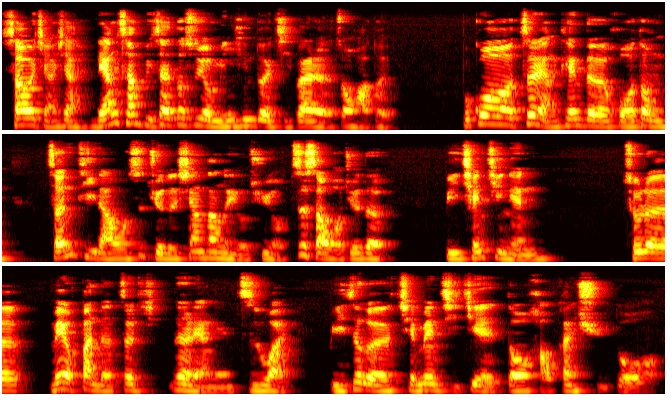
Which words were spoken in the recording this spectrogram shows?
稍微讲一下，两场比赛都是由明星队击败了中华队。不过这两天的活动整体啦，我是觉得相当的有趣哦，至少我觉得比前几年除了没有办的这那两年之外，比这个前面几届都好看许多。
